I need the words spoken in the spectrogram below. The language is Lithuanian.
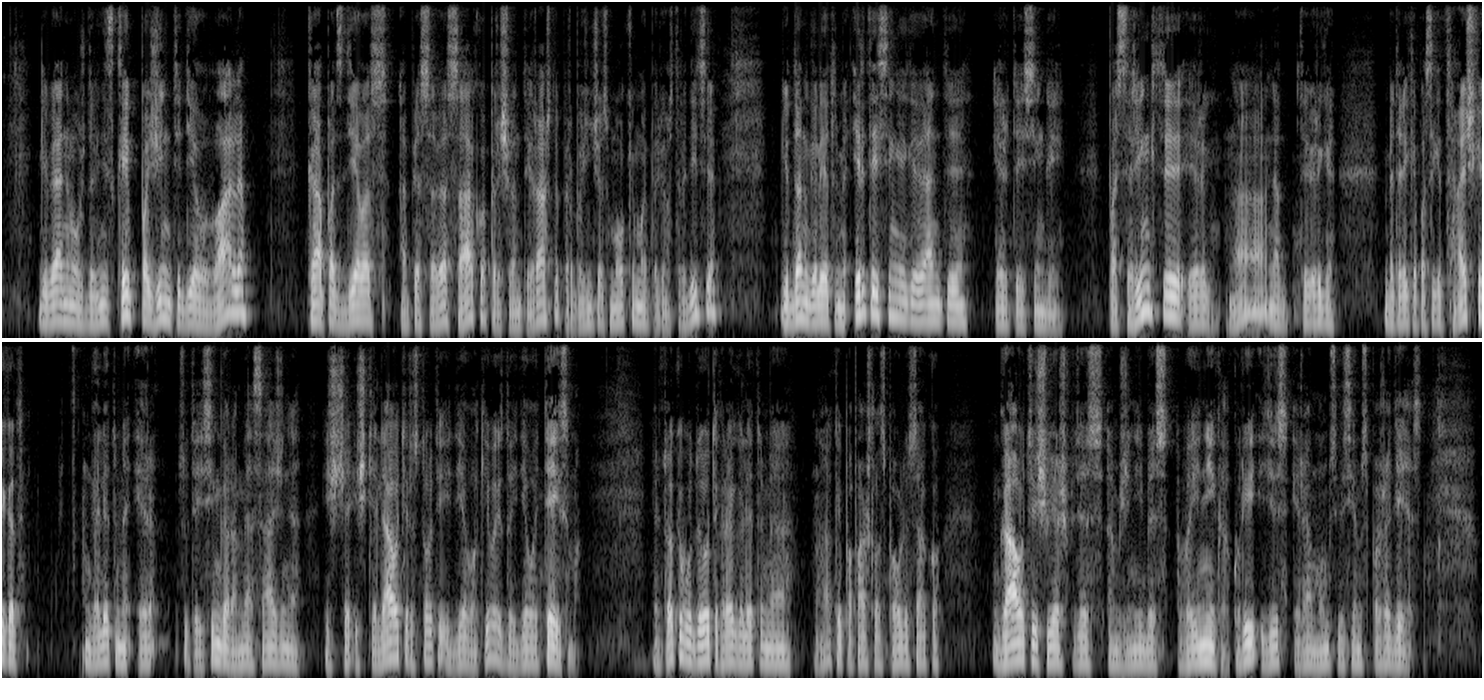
gyvenimo uždavinys, kaip pažinti Dievo valią, ką pats Dievas apie save sako per šventąjį raštą, per bažnyčios mokymą, per jos tradiciją, gydant galėtume ir teisingai gyventi, ir teisingai pasirinkti, ir, na, net tai irgi, bet reikia pasakyti aiškiai, kad galėtume ir su teisinga rame sąžinė iš čia iškeliauti ir stoti į Dievo akivaizdą, į Dievo teismą. Ir tokiu būdu tikrai galėtume na, kaip papaštalas Paulius sako, gauti iš viešpatės amžinybės vainiką, kurį jis yra mums visiems pažadėjęs.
